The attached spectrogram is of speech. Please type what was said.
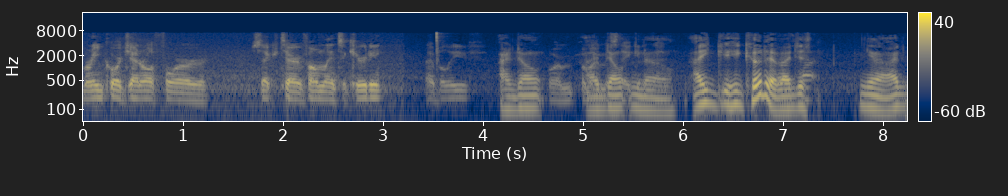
Marine Corps general for Secretary of Homeland Security? I believe. I don't. Or I, I don't know. I he could have. I just you know I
